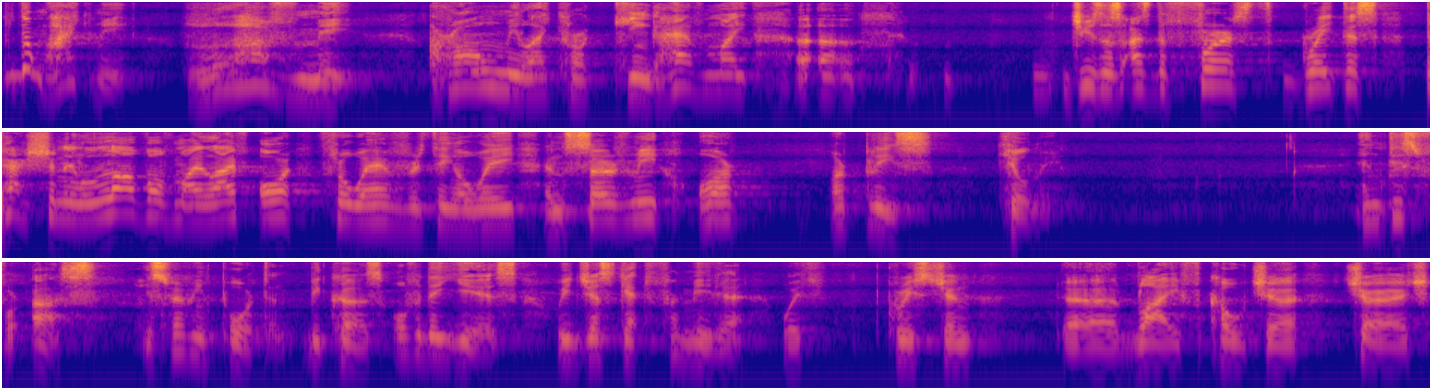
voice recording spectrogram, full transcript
don't like me, love me, crown me like your king, have my, uh, uh, Jesus as the first, greatest passion and love of my life, or throw everything away and serve me, or, or please kill me. And this for us is very important because over the years we just get familiar with Christian uh, life, culture, church,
